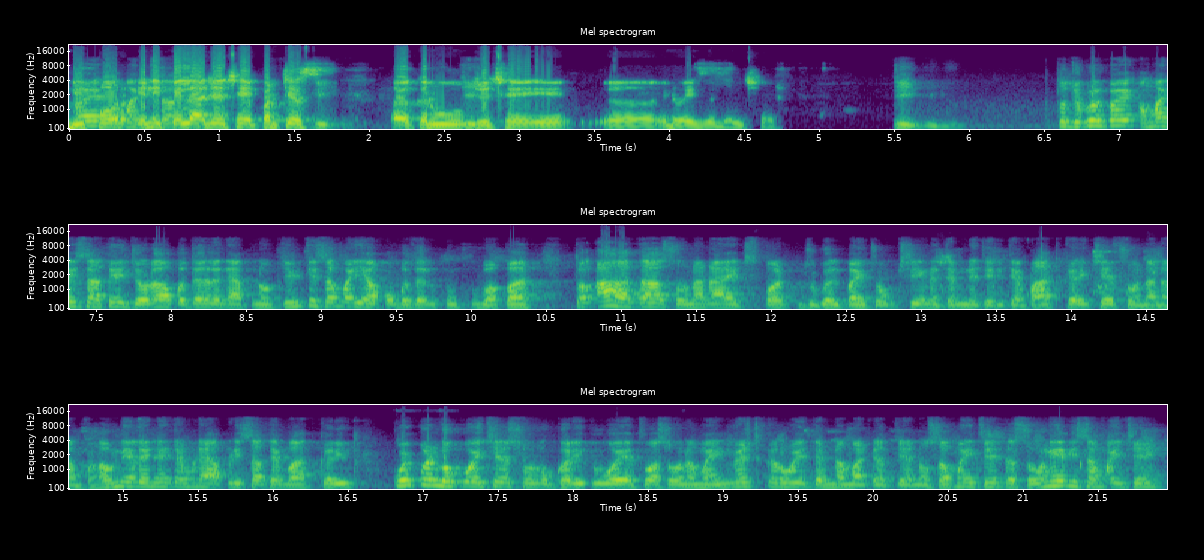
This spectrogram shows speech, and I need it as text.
બિફોર એની પહેલા જે છે પરચેસ. કરવું જે. છે એ એડવાઇઝેબલ છે. જી જી. તો જુગલભાઈ, અમારી સાથે જોડાવા બદલ અને આપનો કિંમતી સમય આપો બદલ ખૂબ ખૂબ આભાર. તો આ હતા સોનાના એક્સપર્ટ જુગલભાઈ ચોકસી અને તેમને જે રીતે વાત કરી છે, સોનાના ભાવને લઈને તેમણે આપણી સાથે વાત કરી. કોઈ પણ લોકોએ છે, સોનું ખરીદવું હોય અથવા સોનામાં ઇન્વેસ્ટ કરવું હોય, તેમના માટે અત્યારનો સમય છે. તો સોનેરી સમય છે.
